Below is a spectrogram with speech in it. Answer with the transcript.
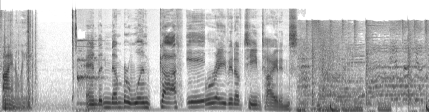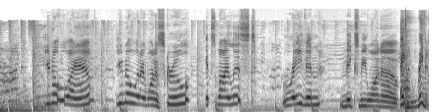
Finally. And the number one goth is Raven of Teen Titans. You know who I am? You know what I want to screw? It's my list. Raven makes me wanna. Hey, Raven,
